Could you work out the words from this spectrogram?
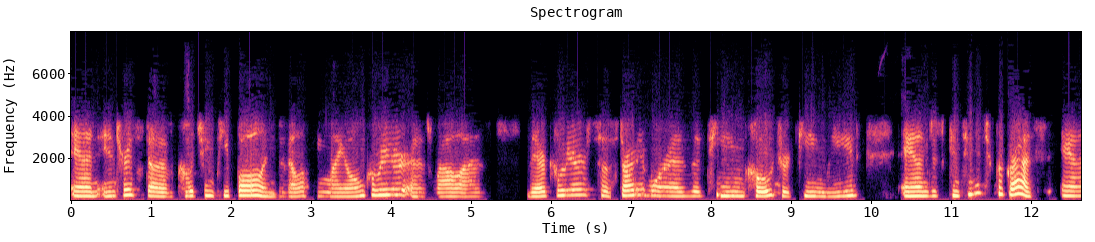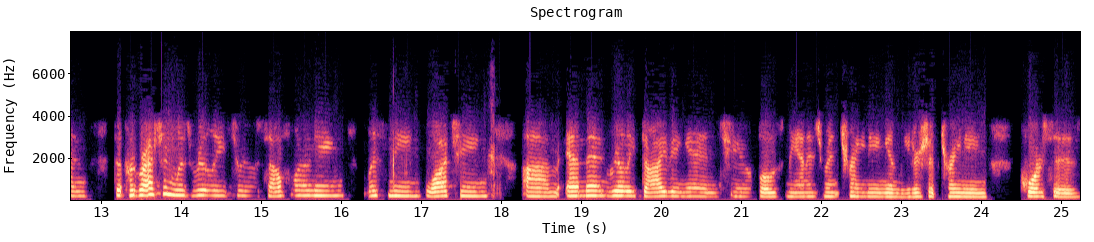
and interest of coaching people and developing my own career as well as their career. So started more as a team coach or team lead and just continued to progress. And the progression was really through self learning, listening, watching, um, and then really diving into both management training and leadership training courses.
